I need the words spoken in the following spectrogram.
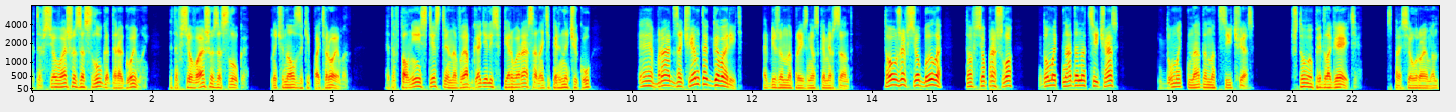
«Это все ваша заслуга, дорогой мой. Это все ваша заслуга», — начинал закипать Ройман. «Это вполне естественно, вы обгадились в первый раз, она теперь на чеку». «Э, брат, зачем так говорить?» — обиженно произнес коммерсант. «То уже все было, то все прошло. Думать надо над сейчас». «Думать надо над сейчас». «Что вы предлагаете?» — спросил Ройман.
